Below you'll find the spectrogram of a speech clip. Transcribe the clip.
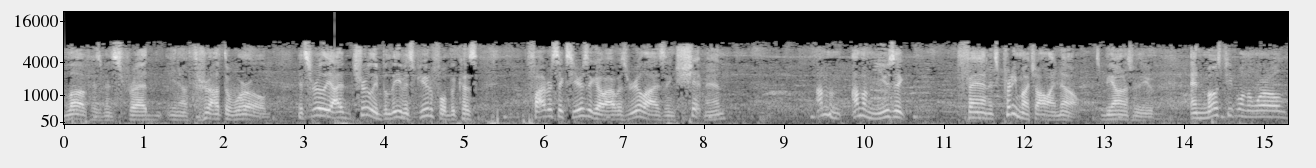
love has been spread, you know, throughout the world. It's really, I truly believe it's beautiful because five or six years ago, I was realizing, shit, man, I'm a, I'm a music fan. It's pretty much all I know, to be honest with you. And most people in the world,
